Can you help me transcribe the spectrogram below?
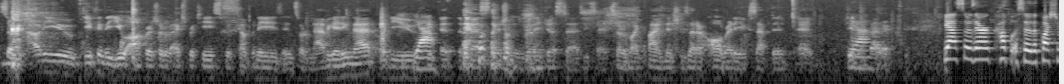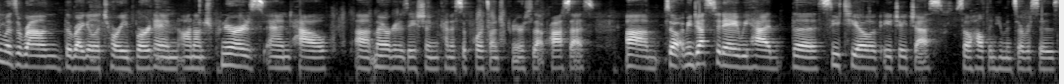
So how do you do you think that you offer sort of expertise with companies in sort of navigating that, or do you Yeah. think that the best solution is really just, as you say, sort of like find niches that are already accepted and do Yeah. it better? Yeah, so there are a couple. So the question was around the regulatory burden on entrepreneurs and how uh, my organization kind of supports entrepreneurs through that process. Um, so, I mean, just today we had the CTO of HHS, so Health and Human Services,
